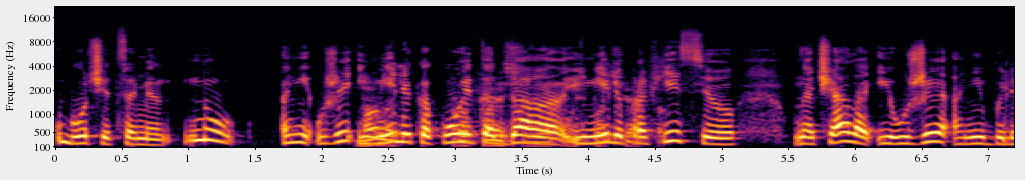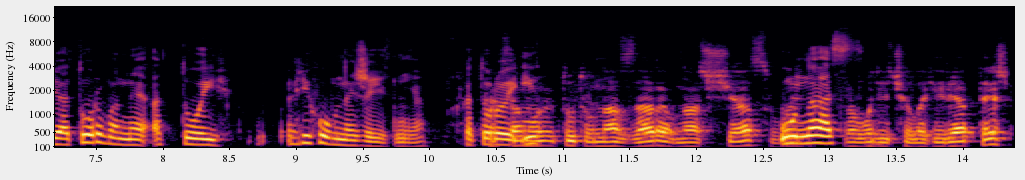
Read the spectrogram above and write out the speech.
уборщицами. Ну, они уже Мало имели какое-то, профессию да, имели профессию, начало, и уже они были оторваны от той греховной жизни, которую так само их... тут у нас зараз, в наш час, ви У нас- проводячи лагеря, теж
